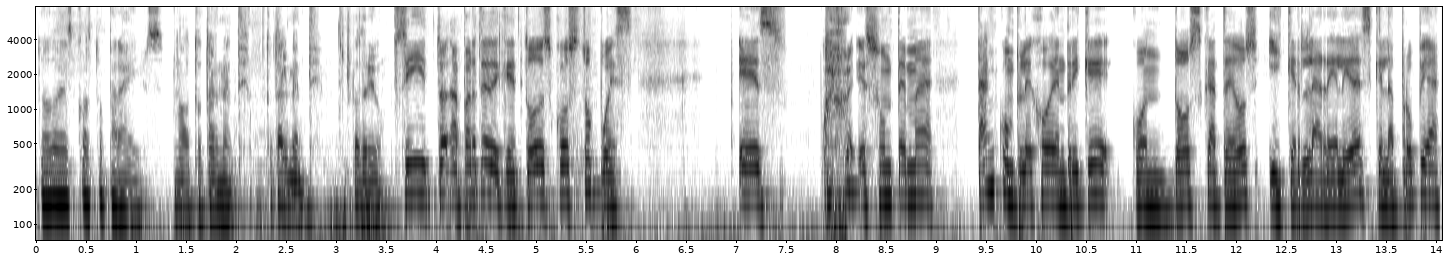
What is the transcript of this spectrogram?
todo es costo para ellos. No, totalmente, totalmente. Rodrigo. Sí, aparte de que todo es costo, pues es es un tema tan complejo, Enrique, con dos cateos y que la realidad es que la propia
